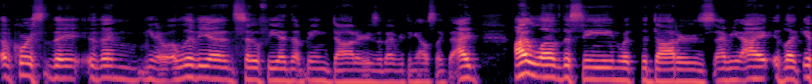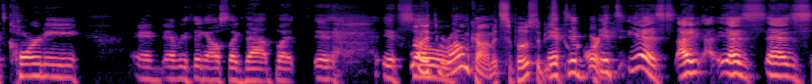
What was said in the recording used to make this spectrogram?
of course they then you know Olivia and Sophie end up being daughters and everything else like that. I I love the scene with the daughters. I mean, I like it's corny and everything else like that, but it, it's so well, it's a rom com. It's supposed to be. It's a, corny. it's yes. I as as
